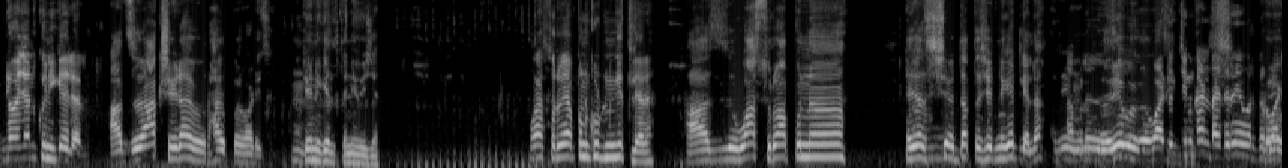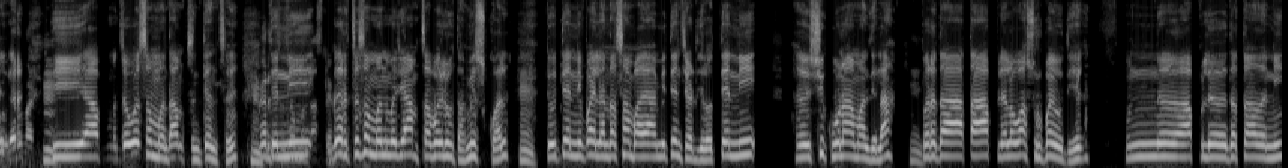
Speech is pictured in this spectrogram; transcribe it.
नियोजन कुणी केलेलं? आज अक्षय ड्रायव्हर हायपरवाडीचं हम्म. त्याने केलं नियोजन. वासरू आपण कुठून घेतलेलं? आज वासरू आपण अं, ह्याच्या श- दत्त शेटने घेतलेलं रेवगवाडी सचिन खंडायचं रेवरकर वाडीकर. ती आप- जवळ संबंध आमचं आणि त्यांचं. त्यांनी. घरचा संबंध म्हणजे आमचा बैल होता मिस कॉल हम्म. तो त्यांनी पहिल्यांदा सांभाळा आम्ही त्यांच्याकडे दिलो त्यांनी अं, शिकवून आम्हाला दिला. हम्म. परत आता आपल्याला वासरू पाहिजे होती एक. म्हणून, आपलं दत्तादांनी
